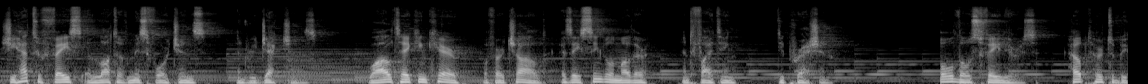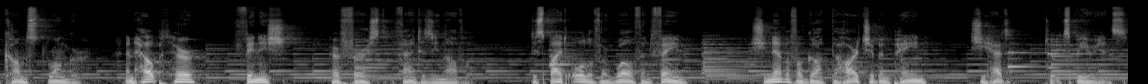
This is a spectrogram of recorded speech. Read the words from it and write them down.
she had to face a lot of misfortunes and rejections while taking care of her child as a single mother and fighting depression. All those failures helped her to become stronger and helped her finish her first fantasy novel. Despite all of her wealth and fame, she never forgot the hardship and pain she had to experience.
